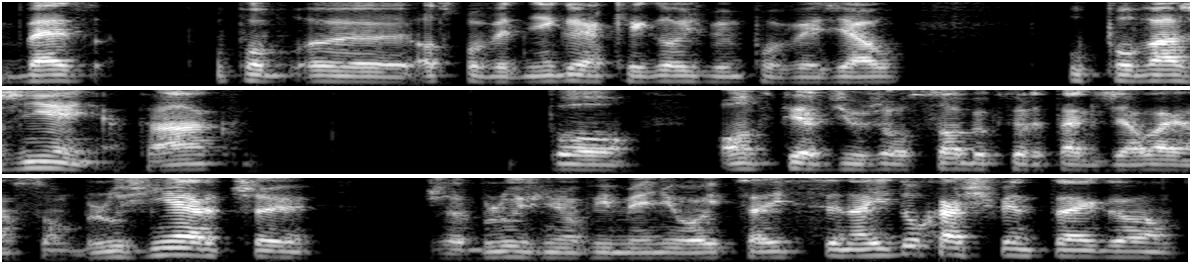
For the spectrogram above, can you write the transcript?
bez y, odpowiedniego jakiegoś, bym powiedział, upoważnienia, tak? Bo on twierdził, że osoby, które tak działają, są bluźnierczy, że bluźnią w imieniu Ojca i Syna i Ducha Świętego,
